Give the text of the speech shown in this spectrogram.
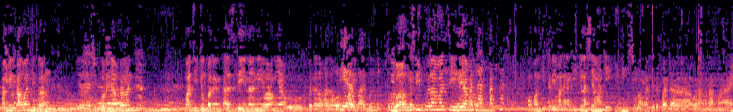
Kami kawan juga. Ya syukurnya kan. Makcik jumpa dengan Kak Azlina ni orangnya uh, penalang-alang orang Iya, baik. bagus betul. Bagus itulah makcik dia yang penat-penat. Mohon diterima dengan ikhlas ya makcik Ini sumbangan daripada orang ramai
